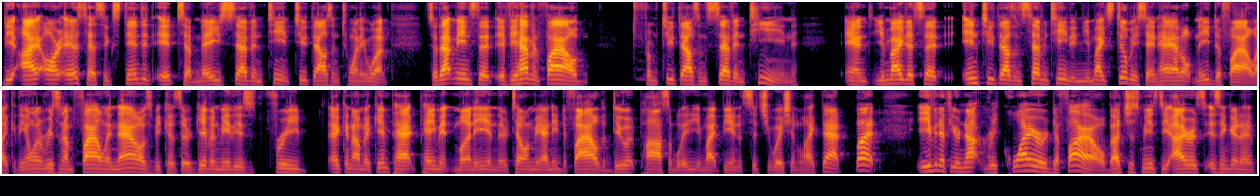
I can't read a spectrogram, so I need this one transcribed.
the IRS has extended it to May 17, 2021. So that means that if you haven't filed from 2017, and you might have said in 2017, and you might still be saying, hey, I don't need to file. Like the only reason I'm filing now is because they're giving me these free economic impact payment money and they're telling me I need to file to do it, possibly. You might be in a situation like that. But even if you're not required to file, that just means the IRS isn't going to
